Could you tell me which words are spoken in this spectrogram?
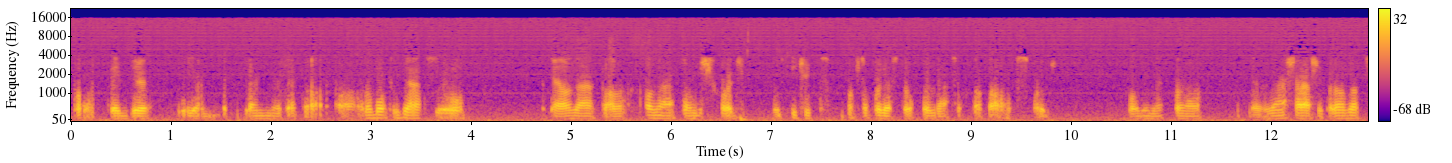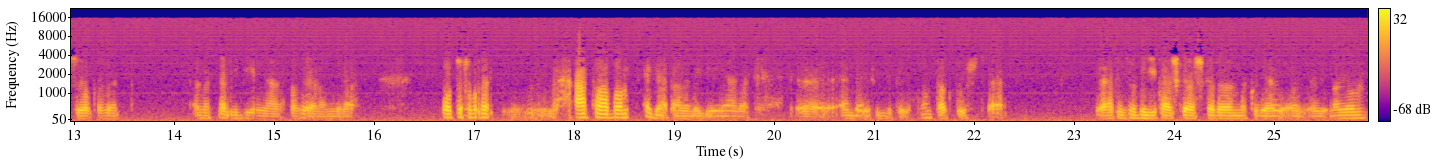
kapott egy újabb lendületet a, a robotizáció, ugye azáltal, azáltal is, hogy egy kicsit most a fogyasztók hozzászoktak ahhoz, hogy, hogy ezek a vásárlási tranzakciók, ezek, ezek nem igényelnek azért annyira. Pontosabban általában egyáltalán nem igényelnek emberi fizikai kontaktust, de, de hát ez a digitális kereskedelemnek ugye egy nagyon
